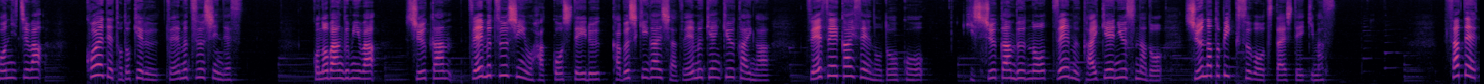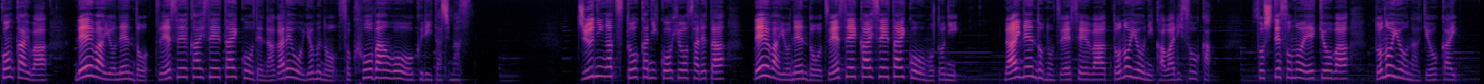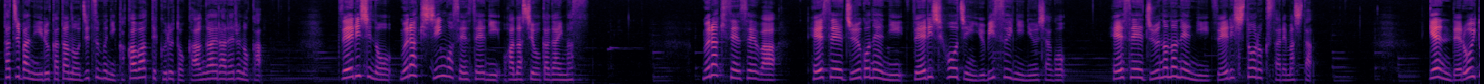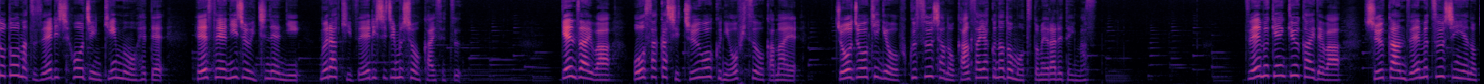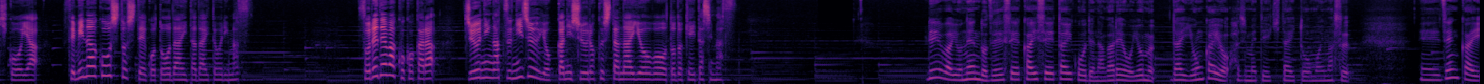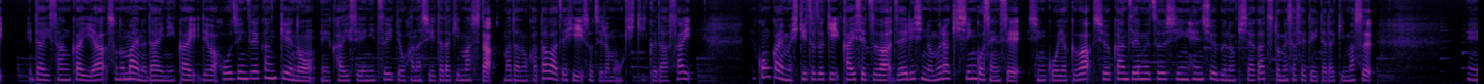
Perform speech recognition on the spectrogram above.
こんにちは。声で届ける税務通信です。この番組は週刊税務通信を発行している株式会社税務研究会が税制改正の動向1週間分の税務会計ニュースなど旬なトピックスをお伝えしていきます。さて今回は令和4年度税制改正大綱で流れを読むの速報版をお送りいたします。12月10日に公表された令和4年度税制改正大綱をもとに来年度の税制はどのように変わりそうかそしてその影響はどのような業界立場にいる方の実務に関わってくると考えられるのか。税理士の村木慎吾先生にお話を伺います。村木先生は平成15年に税理士法人指水に入社後平成17年に税理士登録されました。現デロイトトーマツ税理士法人勤務を経て平成21年に村木税理士事務所を開設。現在は大阪市中央区にオフィスを構え上場企業複数社の監査役なども務められています。税務研究会では週刊税務通信への寄稿やセミナー講師としてご登壇いただいております。それではここから12月24日に収録した内容をお届けいたします。令和4年度税制改正大綱で流れを読む第4回を始めていきたいと思います、えー、前回第3回やその前の第2回では法人税関係の改正についてお話しいただきました。まだの方はぜひそちらもお聞きください。今回も引き続き解説は税理士の村木慎吾先生。進行役は週刊税務通信編集部の記者が務めさせていただきます。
